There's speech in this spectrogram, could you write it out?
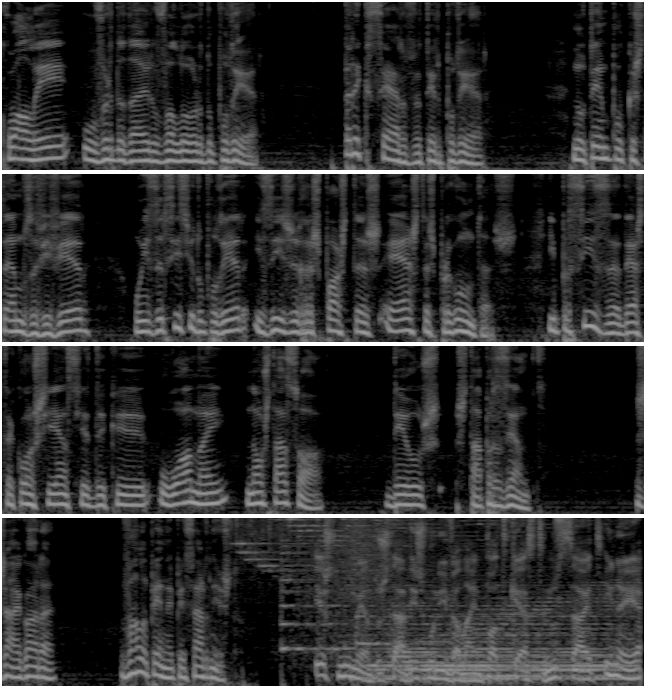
qual é o verdadeiro valor do poder? Para que serve ter poder? No tempo que estamos a viver, o exercício do poder exige respostas a estas perguntas e precisa desta consciência de que o homem não está só. Deus está presente. Já agora, vale a pena pensar nisto. Este momento está disponível em podcast no site e na app.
